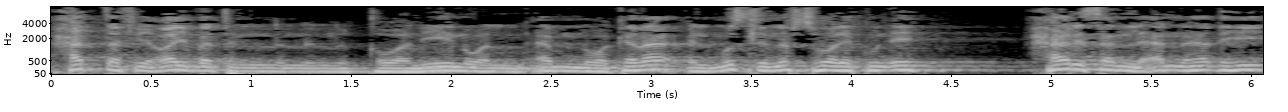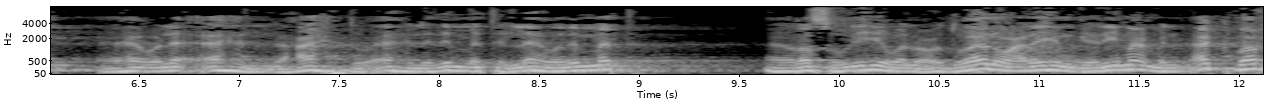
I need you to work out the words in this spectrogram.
حتى في غيبة القوانين والأمن وكذا المسلم نفسه هو يكون إيه؟ حارسا لأن هذه هؤلاء أهل عهد وأهل ذمة الله وذمة رسوله والعدوان عليهم جريمة من أكبر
